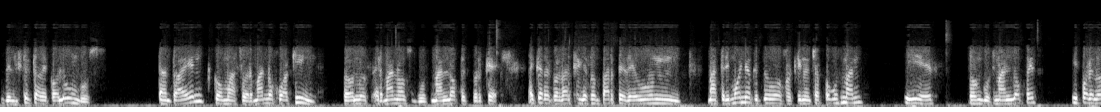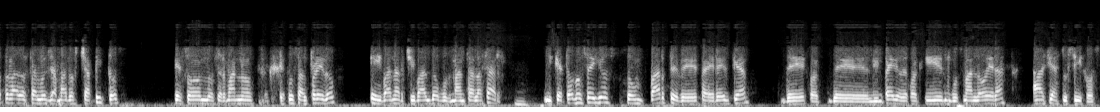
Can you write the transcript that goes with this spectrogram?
del distrito de Columbus, tanto a él como a su hermano Joaquín. Son los hermanos Guzmán López, porque hay que recordar que ellos son parte de un matrimonio que tuvo Joaquín el Chapo Guzmán, y es, son Guzmán López, y por el otro lado están los llamados Chapitos, que son los hermanos Jesús Alfredo e Iván Archibaldo Guzmán Salazar, mm. y que todos ellos son parte de esa herencia de, del imperio de Joaquín Guzmán Loera hacia sus hijos.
